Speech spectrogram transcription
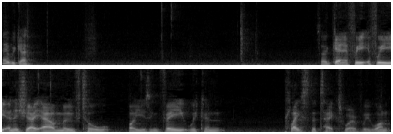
There we go. So again, if we if we initiate our move tool by using V, we can place the text wherever we want.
